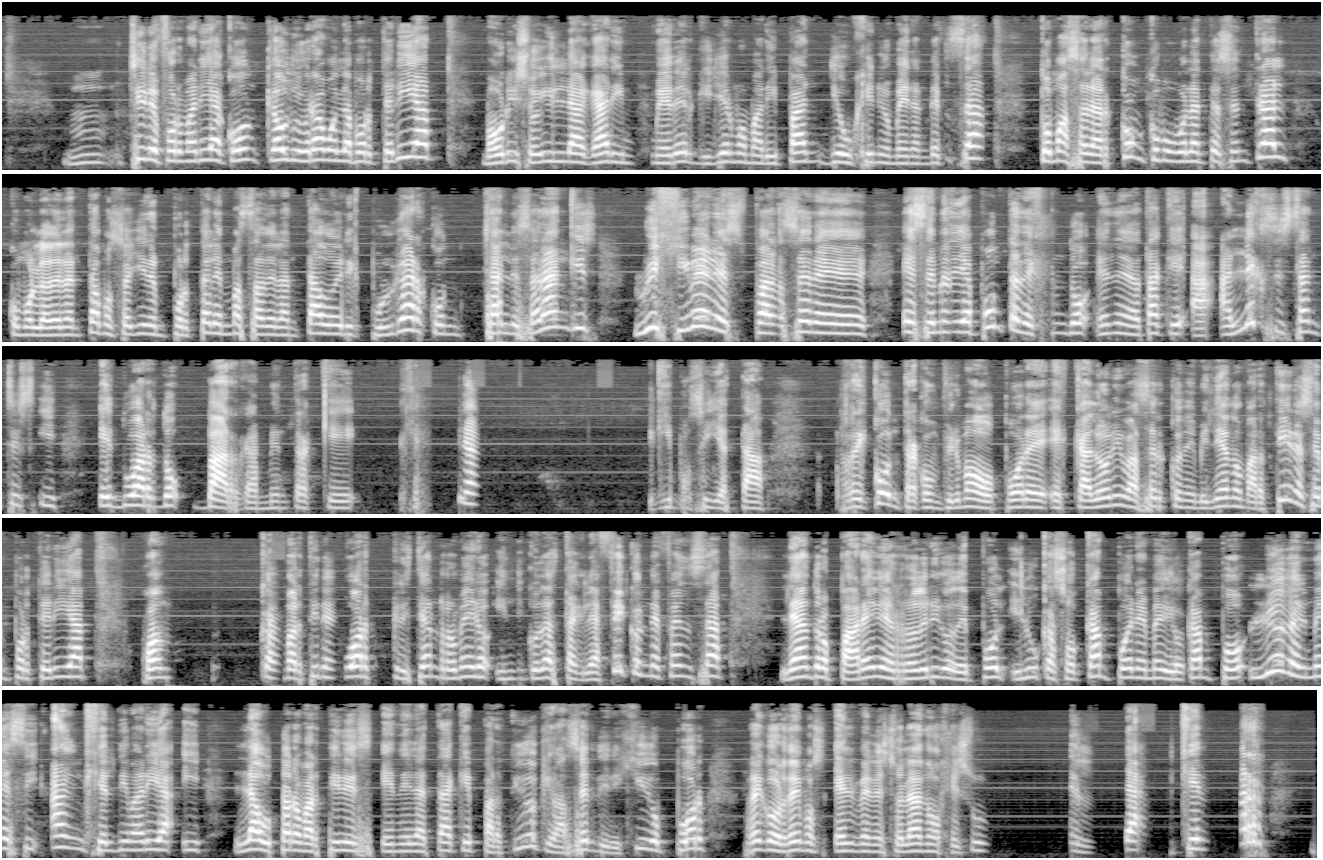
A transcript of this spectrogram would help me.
mm, Chile formaría con Claudio Bravo en la portería, Mauricio Isla, Gary Medel, Guillermo Maripán y Eugenio defensa, Tomás Alarcón como volante central, como lo adelantamos ayer en Portales, más adelantado Eric Pulgar con Charles Aranguis, Luis Jiménez para hacer eh, ese media punta, dejando en el ataque a Alexis Sánchez y Eduardo Vargas, mientras que el equipo sí ya está recontra confirmado por eh, Scaloni, va a ser con Emiliano Martínez en portería, Juan Martínez Huart, Cristian Romero y Nicolás Tagliafico en defensa, Leandro Paredes, Rodrigo de Paul y Lucas Ocampo en el medio campo, Lionel Messi, Ángel Di María y Lautaro Martínez en el ataque, partido que va a ser dirigido por, recordemos, el venezolano Jesús, quien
